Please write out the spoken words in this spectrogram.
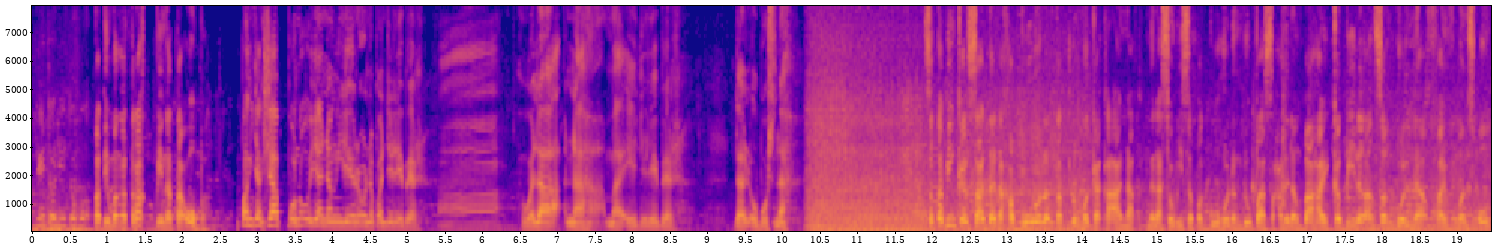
Dito, dito po. Pati mga truck pinataob. Pangjang siya, puno yan ng yero na pan-deliver. Ah. Wala na ma-deliver dahil ubos na. Sa tabing kalsada nakaburo lang tatlong magkakaanak na nasawi sa pagguho ng lupa sa kanilang bahay kabilang ang sanggol na 5 months old.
